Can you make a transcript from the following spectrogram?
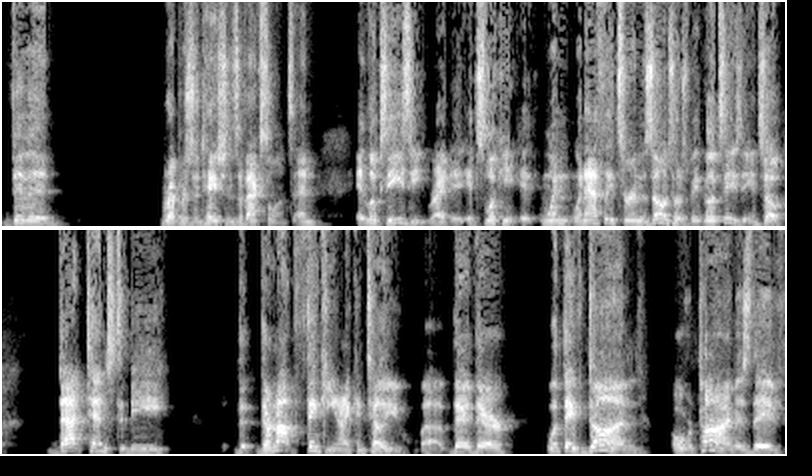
vivid representations of excellence. And it looks easy, right? It's looking it, when when athletes are in the zone, so to speak, it looks easy. And so that tends to be they're not thinking. I can tell you, uh, they're they're what they've done over time is they've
